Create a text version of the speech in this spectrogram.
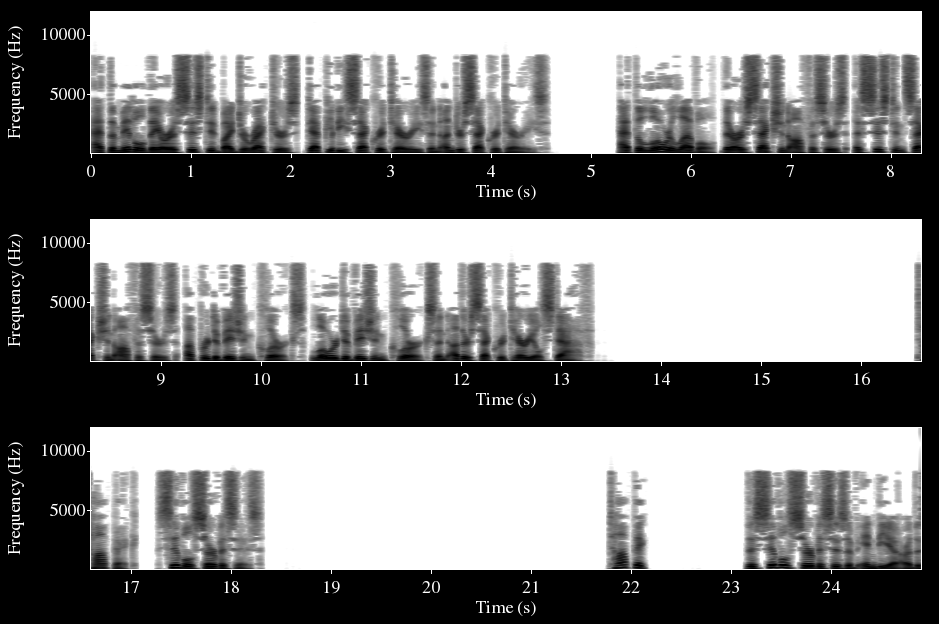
At the middle they are assisted by directors, deputy secretaries and under-secretaries. At the lower level, there are section officers, assistant section officers, upper division clerks, lower division clerks and other secretarial staff. Topic: Civil services Topic: The civil services of India are the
